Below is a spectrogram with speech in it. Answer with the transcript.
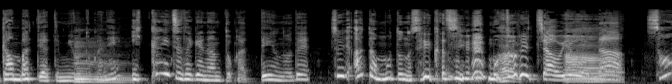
頑張ってやってみようとかね、うん1ヶ月だけなんとかっていうので、それであとは元の生活に戻れちゃうようはいそんな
